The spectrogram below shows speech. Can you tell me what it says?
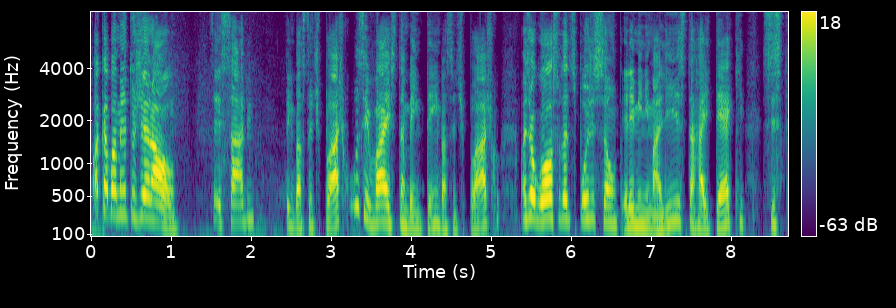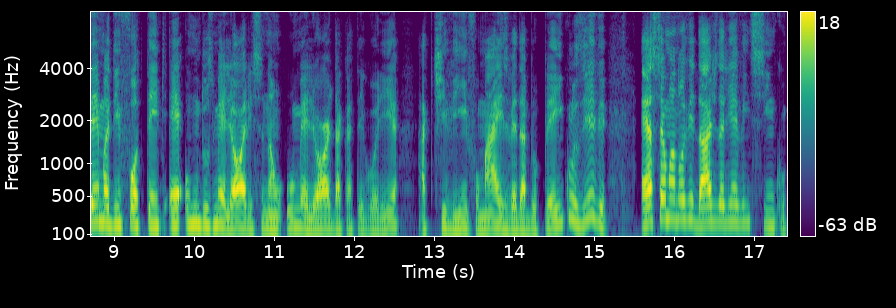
O acabamento geral, vocês sabem, tem bastante plástico. Os rivais também tem bastante plástico, mas eu gosto da disposição. Ele é minimalista, high-tech, sistema de infotainment é um dos melhores, se não o melhor da categoria. Active Info mais VW Play. Inclusive, essa é uma novidade da linha 25.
